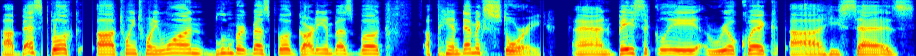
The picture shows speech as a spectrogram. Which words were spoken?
Uh, best book uh 2021, Bloomberg best book, Guardian best book, a pandemic story. And basically, real quick, uh, he says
